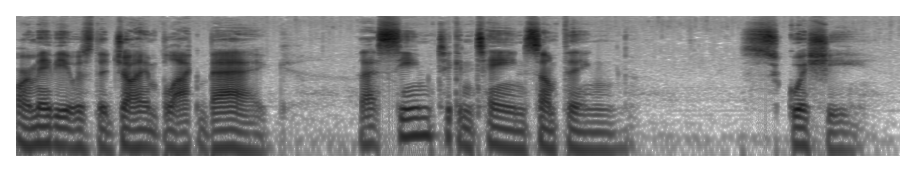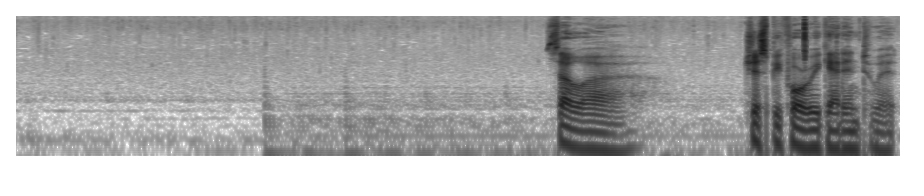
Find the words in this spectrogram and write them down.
Or maybe it was the giant black bag that seemed to contain something squishy. So, uh, just before we get into it,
